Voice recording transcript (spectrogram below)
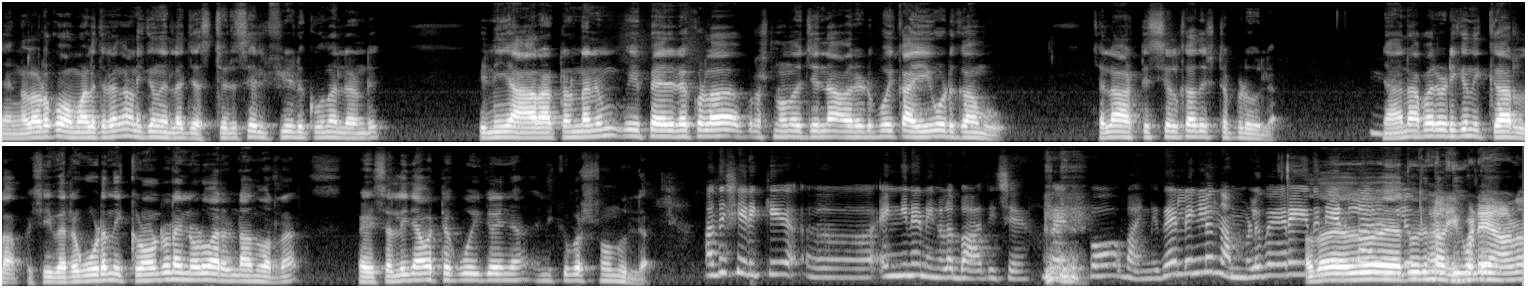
ഞങ്ങളവിടെ കോമാളിത്തരം കാണിക്കുന്നില്ല. ജസ്റ്റ് ഒരു സെൽഫി എടുക്കുമെന്നല്ലാണ്ട് പിന്നെ ഈ ആറാട്ടെണ്ണനും ഈ പേരൊക്കെയുള്ള പ്രശ്നമെന്ന് വെച്ച് കഴിഞ്ഞാൽ അവരോട് പോയി കൈ കൊടുക്കാൻ പോകും ചില ആർട്ടിസ്റ്റുകൾക്ക് അത് ഇഷ്ടപ്പെടില്ല ഞാൻ ആ പരിപാടിക്ക് നിൽക്കാറില്ല പക്ഷേ ഇവരുടെ കൂടെ നിൽക്കണോണ്ടാണ് എന്നോട് വരണ്ടെന്ന് പറഞ്ഞാൽ പേഴ്സണലി ഞാൻ ഒറ്റയ്ക്ക് പോയി കഴിഞ്ഞാൽ എനിക്ക് പ്രശ്നമൊന്നുമില്ല. അത് ശരിക്ക് എങ്ങനെ നിങ്ങളെ ബാധിച്ചേ? അതായത് ഇപ്പോ വനിത അല്ലെങ്കിലും നമ്മൾ വേറെ ഇവിടെയാണ്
